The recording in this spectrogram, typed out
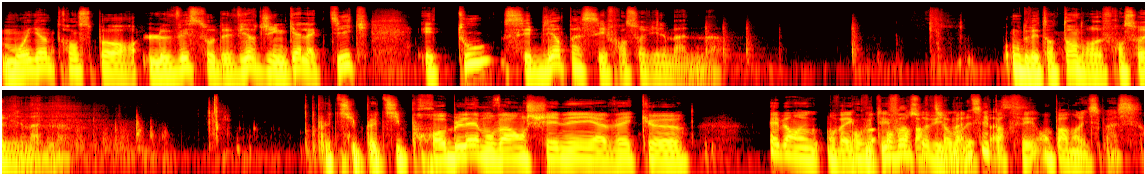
Moyen de transport, le vaisseau de Virgin Galactic. Et tout s'est bien passé, François Villeman. On devait entendre François Villeman. Petit, petit problème. On va enchaîner avec... Euh... Eh bien, on va écouter on va François Villeman. C'est parfait, on part dans l'espace.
